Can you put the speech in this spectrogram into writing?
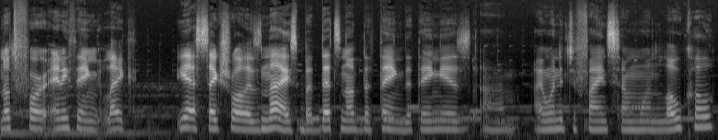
Not for anything like, yes, sexual is nice, but that's not the thing. The thing is, um, I wanted to find someone local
